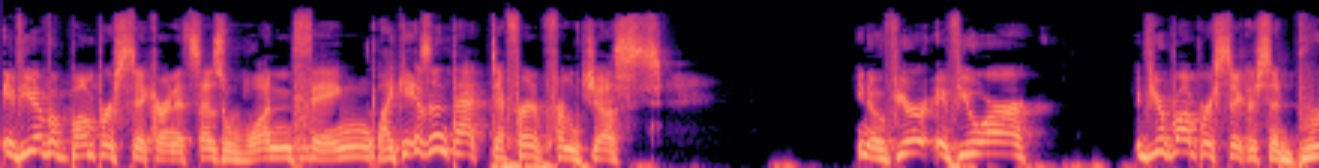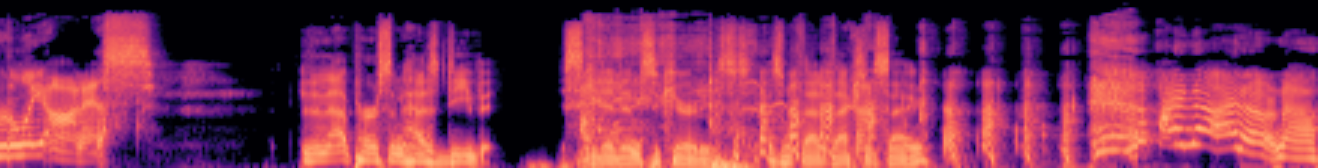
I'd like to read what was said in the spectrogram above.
if you have a bumper sticker and it says one thing, like isn't that different from just you know, if you're if you are if your bumper sticker said brutally honest, Then that person has deep seated insecurities, is what that is actually saying. I know, I don't know.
